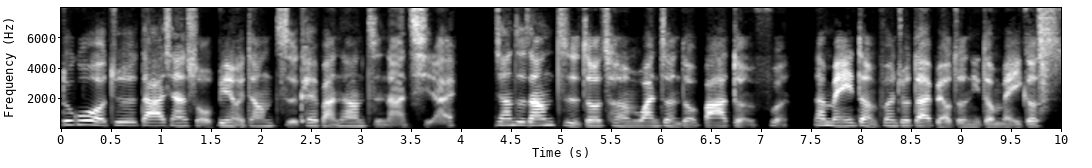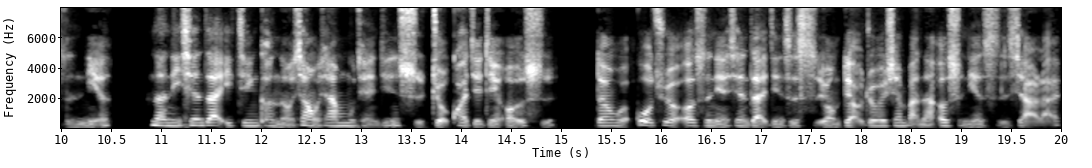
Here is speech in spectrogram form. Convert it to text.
如果就是大家现在手边有一张纸，可以把那张纸拿起来，将这张纸折成完整的八等份。那每一等份就代表着你的每一个十年。那你现在已经可能像我现在目前已经十九，快接近二十。等我过去了二十年，现在已经是使用掉，就会先把那二十年撕下来。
